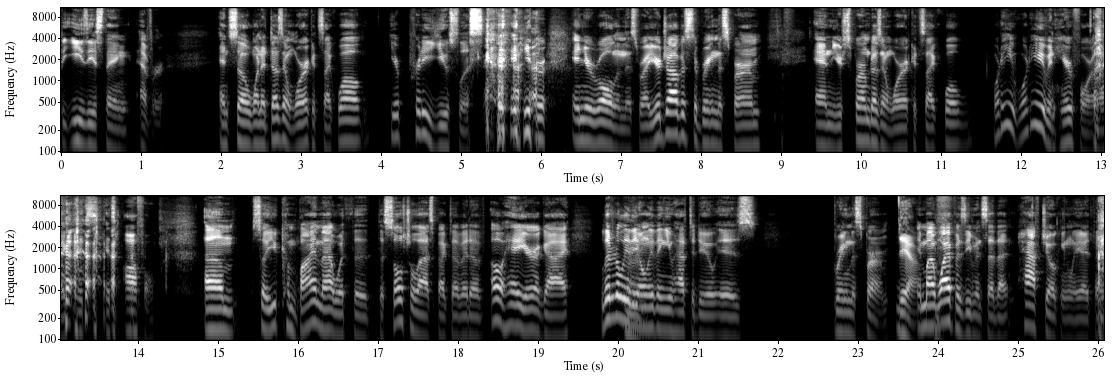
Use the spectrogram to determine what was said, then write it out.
the easiest thing ever. And so when it doesn't work, it's like, well, you're pretty useless in your in your role in this, right? Your job is to bring the sperm, and your sperm doesn't work. It's like, well, what are you what are you even here for? Like, it's it's awful. Um, so you combine that with the the social aspect of it of, oh, hey, you're a guy. Literally, the only thing you have to do is bring the sperm. Yeah. And my wife has even said that half jokingly, I think.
